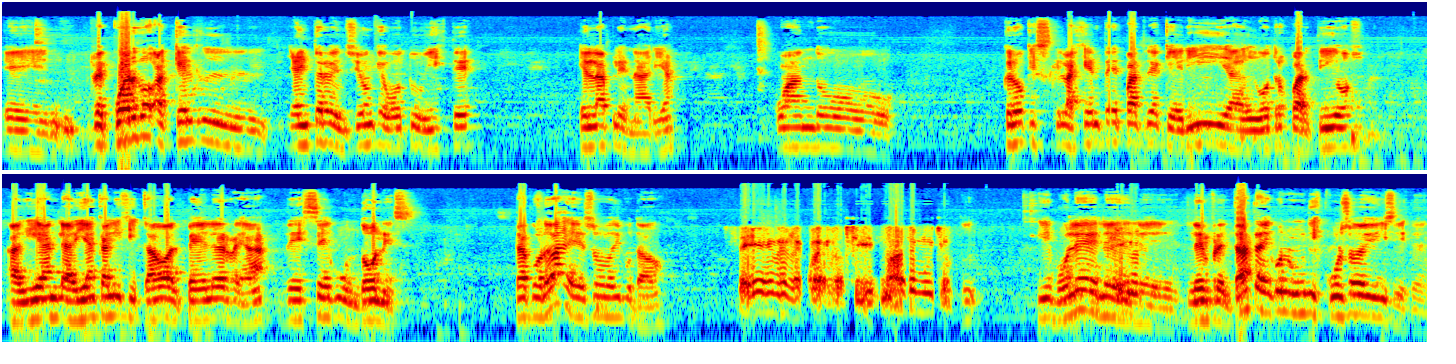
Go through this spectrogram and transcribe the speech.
eh, recuerdo aquel la intervención que vos tuviste en la plenaria cuando creo que la gente de Patria Quería y otros partidos habían, le habían calificado al PLRA de segundones. ¿Te acordás de eso, diputado? Sí, me recuerdo, sí, no hace mucho. Y, vos le, le, enfrentaste ahí con un discurso y hiciste.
